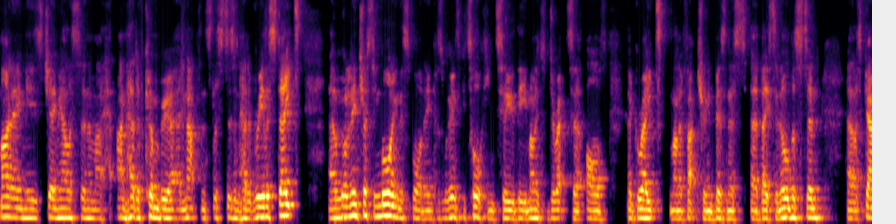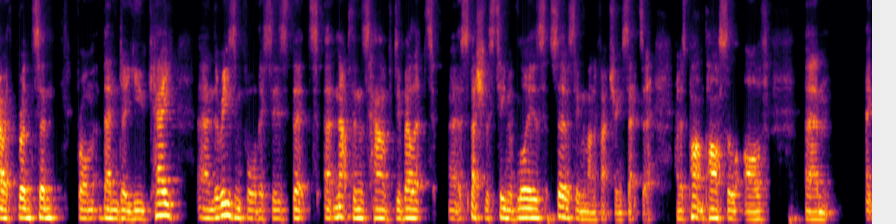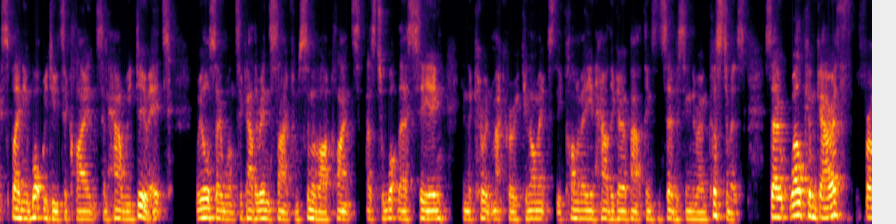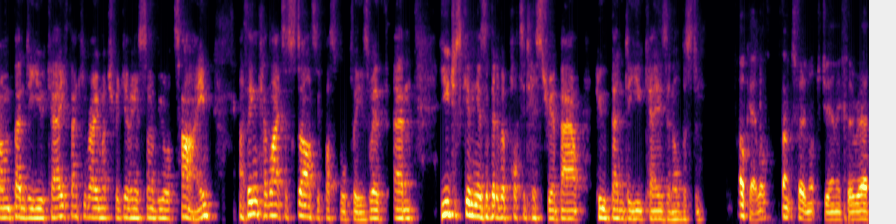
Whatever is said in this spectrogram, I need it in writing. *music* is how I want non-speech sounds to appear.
My name is Jamie Allison, and I'm head of Cumbria at Napthens Solicitors and head of real estate. Uh, we've got an interesting morning this morning because we're going to be talking to the managing director of a great manufacturing business uh, based in Ulverston. Uh, that's Gareth Brunton from Bender UK. And the reason for this is that uh, Napthens have developed a specialist team of lawyers servicing the manufacturing sector. And as part and parcel of um, explaining what we do to clients and how we do it, we also want to gather insight from some of our clients as to what they're seeing in the current macroeconomics, the economy, and how they go about things and servicing their own customers. So, welcome, Gareth from Bender UK. Thank you very much for giving us some of your time. I think I'd like to start, if possible, please, with um, you just giving us a bit of a potted history about who Bender UK is in Ulverston. Okay, well, thanks very much, Jeremy, for uh,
